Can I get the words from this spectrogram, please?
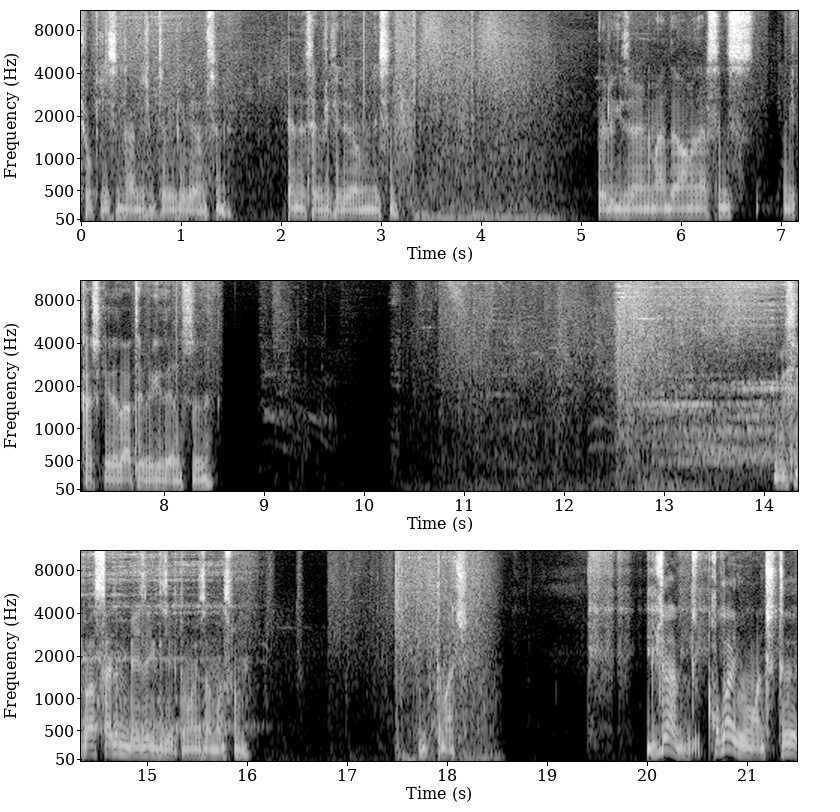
Çok iyisin kardeşim tebrik ediyorum seni. Ben de tebrik ediyorum Lee Sin. Böyle güzel oynamaya devam ederseniz birkaç kere daha tebrik ederim sizi. Ulti bassaydım base'e gidecektim o yüzden basmadım. Bitti maç. Güzel, kolay bir maçtı.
